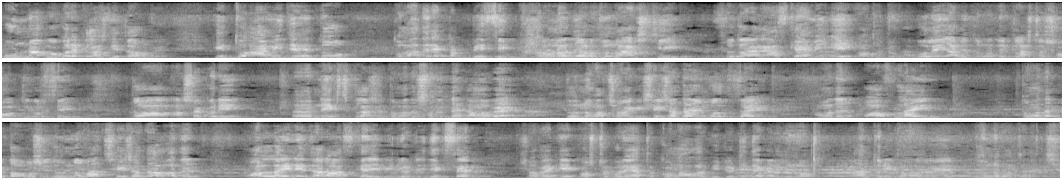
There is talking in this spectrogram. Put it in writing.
পূর্ণাঙ্গ করে ক্লাস নিতে হবে। কিন্তু আমি যেহেতু তোমাদের একটা বেসিক ধারণা দেওয়ার জন্য আসছি, সুতরাং আজকে আমি এই কথাটুকু বলেই আমি তোমাদের ক্লাসটা সমাপ্তি করছি। তো আশা করি নেক্সট ক্লাসে তোমাদের সাথে দেখা হবে। ধন্যবাদ সবাইকে। সেই সাথে আমি বলতে চাই, আমাদের অফলাইন তোমাদেরকে তো অবশ্যই ধন্যবাদ। সেই সাথে আমাদের অনলাইনে যারা আজকে এই ভিডিওটি দেখছেন, সবাইকে কষ্ট করে এতক্ষণ আমার ভিডিওটি দেখার জন্য আন্তরিকভাবে ধন্যবাদ জানাচ্ছি।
